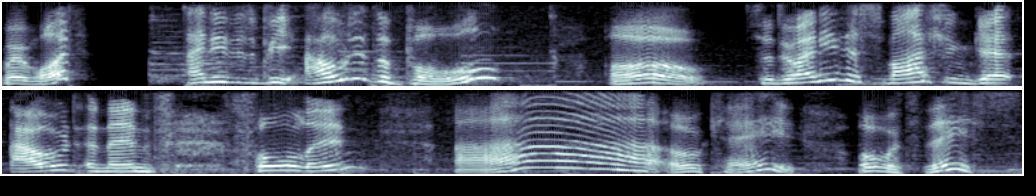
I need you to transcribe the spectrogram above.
Wait, what? I needed to be out of the bowl? Oh, so do I need to smash and get out and then fall in? Ah, okay. Oh, what's this?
